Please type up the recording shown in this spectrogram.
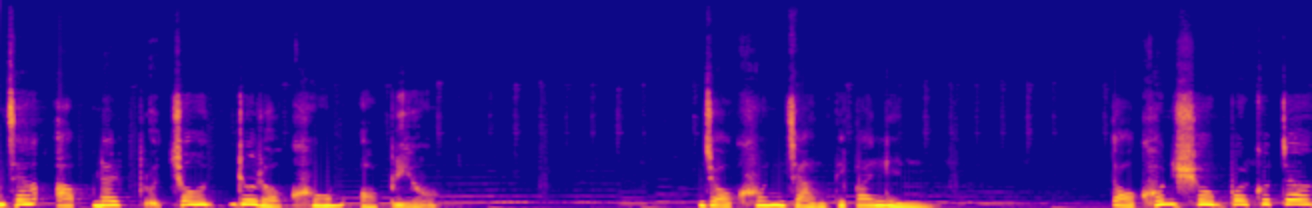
যা আপনার প্রচণ্ড রকম অপ্রিয়। যখন জানতে পারলেন তখন সম্পর্কটা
